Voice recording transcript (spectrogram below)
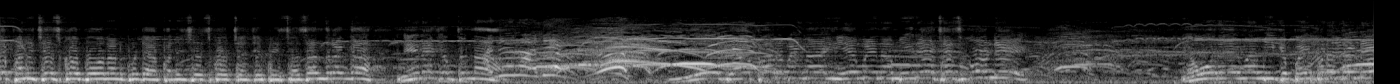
ఏ పని చేసుకోపోవాలనుకుంటే ఆ పని చేసుకోవచ్చు అని చెప్పి స్వతంత్రంగా నేనే చెప్తున్నా. ఏ వ్యాపారమైనా ఏమైనా మీరే చేసుకోండి. ఎవరేమో మీకు భయపడద్దండి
